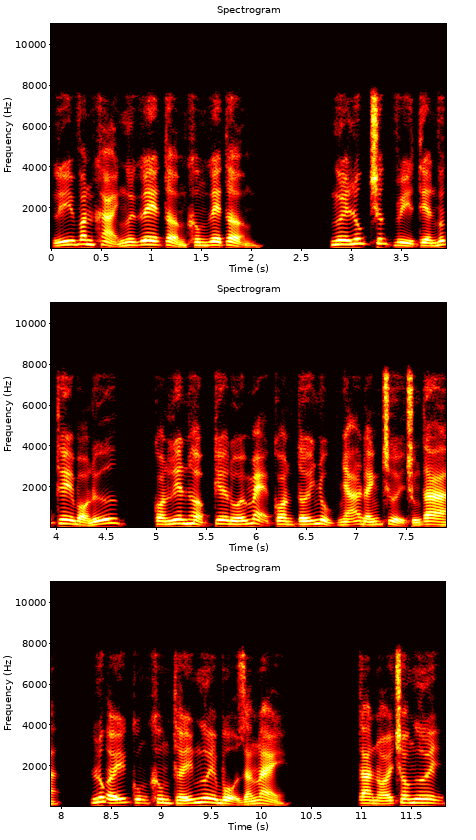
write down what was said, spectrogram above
Lý Văn Khải ngươi ghê tởm không ghê tởm. Ngươi lúc trước vì tiền vứt thê bỏ nữ, còn liên hợp kia đối mẹ con tới nhục nhã đánh chửi chúng ta, lúc ấy cũng không thấy ngươi bộ dáng này. Ta nói cho ngươi,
